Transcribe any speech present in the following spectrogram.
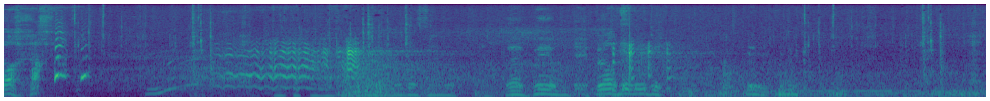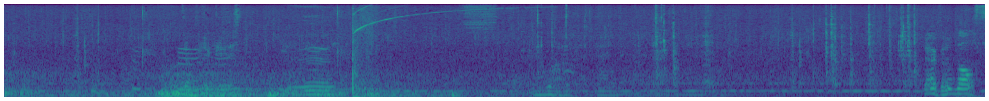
wel gaan. Wel Kijk, dat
